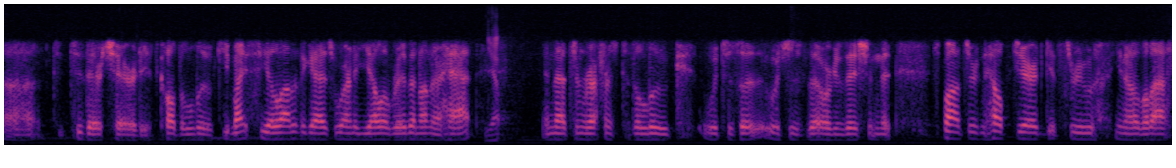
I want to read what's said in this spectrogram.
uh, to, to their charity. It's called the Luke. You might see a lot of the guys wearing a yellow ribbon on their hat. Yep. And that's in reference to the Luke, which is a which is the organization that sponsored and helped Jarrod get through, you know, the last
